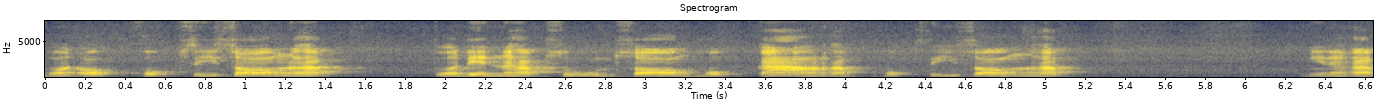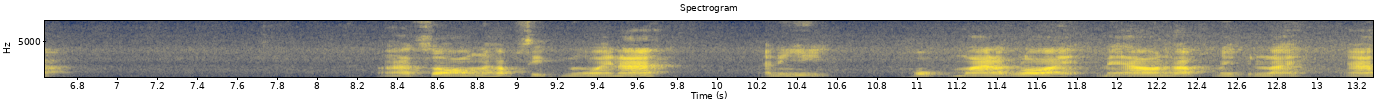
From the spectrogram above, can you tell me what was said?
งวดออกหกสี่สองนะครับ ตัวเด่นนะครับศูนย์สองหกเก้านะครับหกสี่สองนะครับ นี่นะครับมาสองนะครับสิบหน่วยนะ อันนี้หกมาหลักร้อยไม่เอานะครับ ไม่เป็นไรนะ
